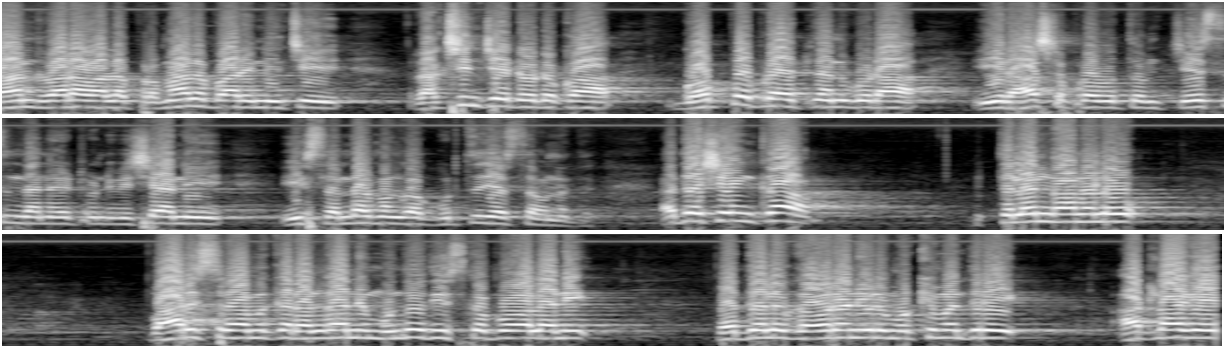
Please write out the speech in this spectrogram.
దాని ద్వారా వాళ్ళ ప్రమాద బారి నుంచి రక్షించేటువంటి ఒక గొప్ప ప్రయత్నాన్ని కూడా ఈ రాష్ట్ర ప్రభుత్వం చేస్తుందనేటువంటి విషయాన్ని ఈ సందర్భంగా గుర్తు చేస్తూ ఉన్నది. అధ్యక్ష ఇంకా తెలంగాణలో పారిశ్రామిక రంగాన్ని ముందుకు తీసుకుపోవాలని పెద్దలు గౌరవనీయులు ముఖ్యమంత్రి అట్లాగే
